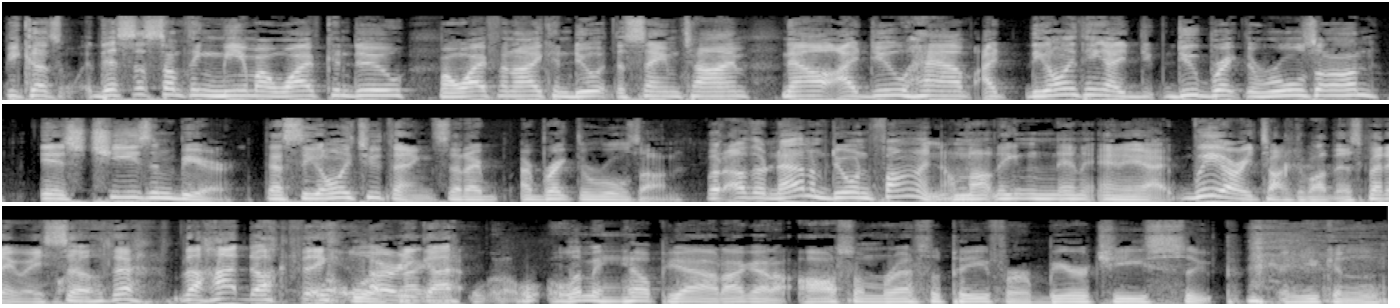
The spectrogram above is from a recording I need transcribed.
because this is something me and my wife can do. My wife and I can do at the same time. Now I do have, I, the only thing I do break the rules on is cheese and beer. That's the only two things that I, I break the rules on. But other than that, I'm doing fine. I'm not eating any, any we already talked about this, but anyway, so the, the hot dog thing Look, already I- got, let me help you out. I got an awesome recipe for a beer cheese soup, and you can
